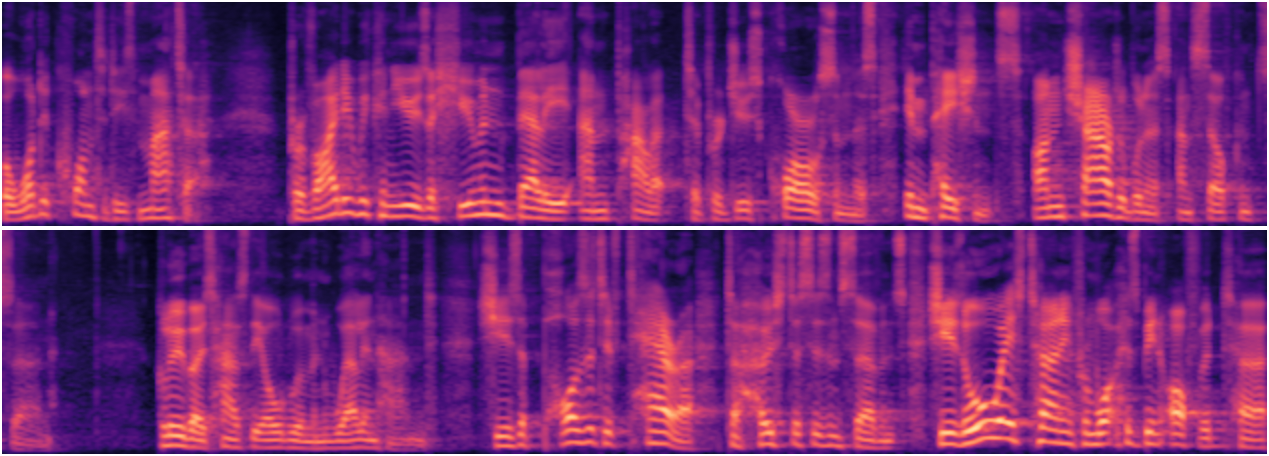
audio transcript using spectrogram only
But what do quantities matter? Provided we can use a human belly and palate to produce quarrelsomeness, impatience, uncharitableness, and self concern. Glubose has the old woman well in hand. She is a positive terror to hostesses and servants. She is always turning from what has been offered her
